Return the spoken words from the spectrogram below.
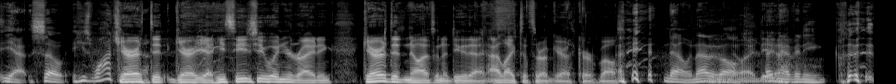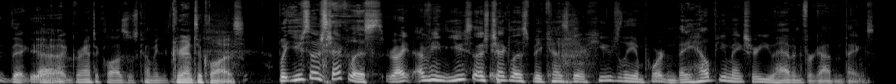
Yeah. So he's watching. Gareth did Gareth, yeah, he sees you when you're writing. Gareth didn't know I was gonna do that. I like to throw Gareth curveballs. No, not at all. I idea. didn't have any clue that uh, Granta Claus was coming to town. Granta Claus. But use those checklists, right? I mean, use those checklists because they're hugely important. They help you make sure you haven't forgotten things.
